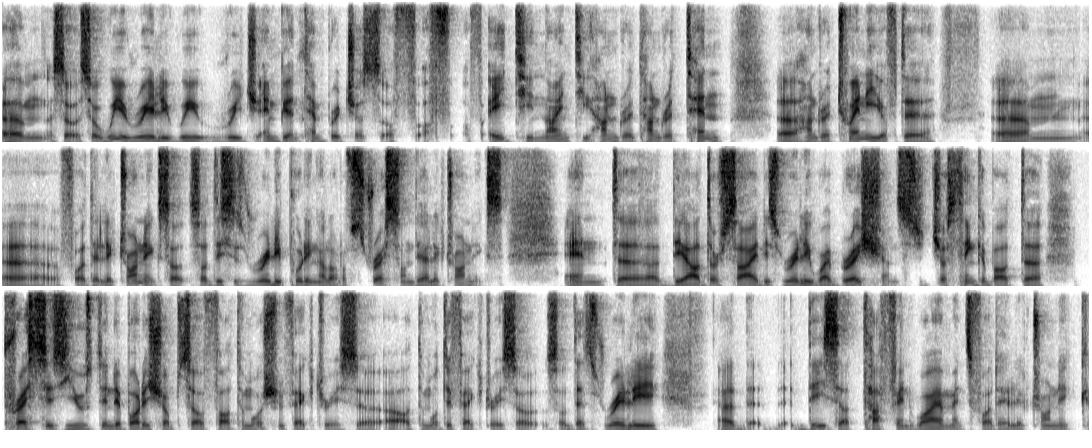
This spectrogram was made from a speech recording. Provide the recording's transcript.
Um, so, so we really we reach ambient temperatures of, of, of 80, 90, 100, 110, 120 of the um, uh, for the electronics. So, so this is really putting a lot of stress on the electronics. And uh, the other side is really vibrations. Just think about the presses used in the body shops of automotive factories, uh, automotive factories. So, so that's really th these are tough environments for the electronic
